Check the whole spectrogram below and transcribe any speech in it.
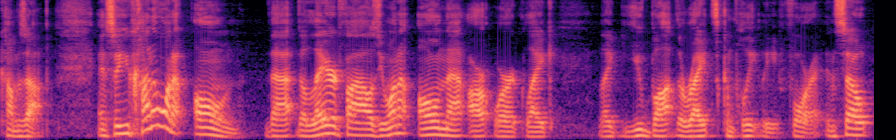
comes up. And so you kind of want to own that the layered files, you want to own that artwork like like you bought the rights completely for it. And so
